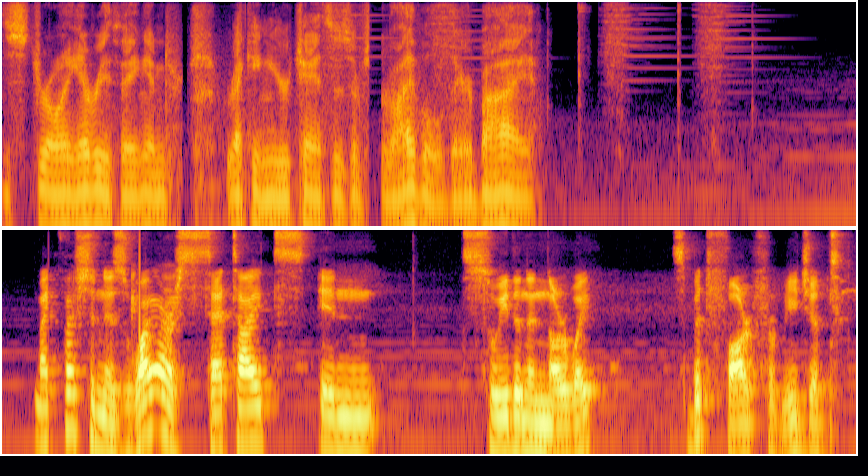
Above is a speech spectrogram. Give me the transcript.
destroying everything and wrecking your chances of survival thereby My question is, why are Setites in Sweden and Norway? It's a bit far from Egypt.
